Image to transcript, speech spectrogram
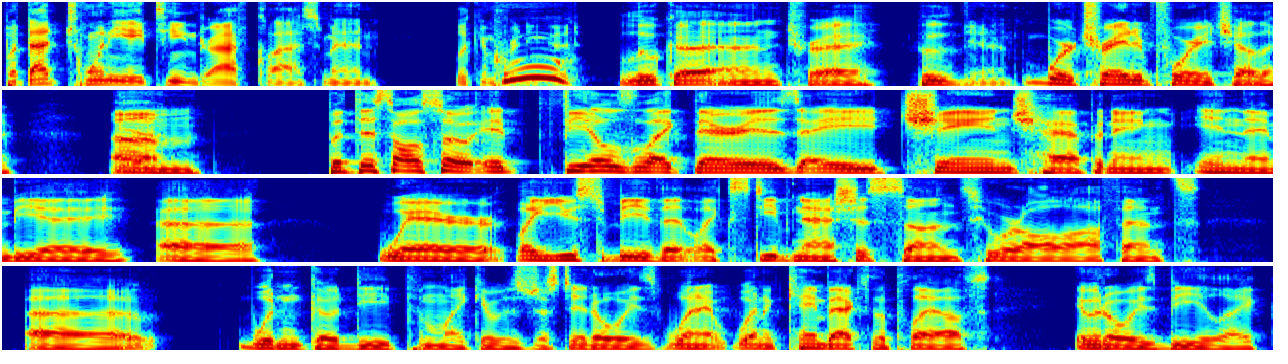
But that 2018 draft class, man, looking pretty Whew. good. Luka and Trae, who Yeah. were traded for each other. Yeah. Um, but this also it feels like there is a change happening in the NBA, uh, where like it used to be that like Steve Nash's Suns, who were all offense, uh, wouldn't go deep, and like it was just it always when it when it came back to the playoffs, it would always be like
